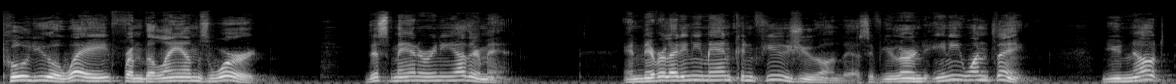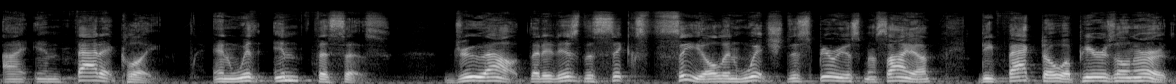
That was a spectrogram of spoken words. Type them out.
pull you away from the Lamb's word, this man or any other man. And never let any man confuse you on this. If you learned any one thing, you note I emphatically and with emphasis drew out that it is the sixth seal in which the spurious Messiah de facto appears on earth.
